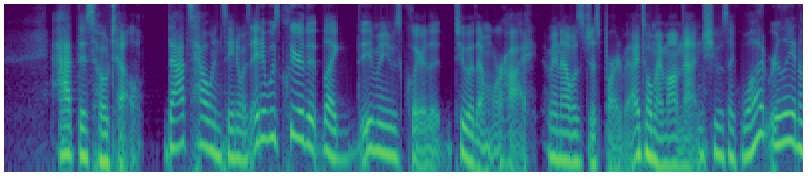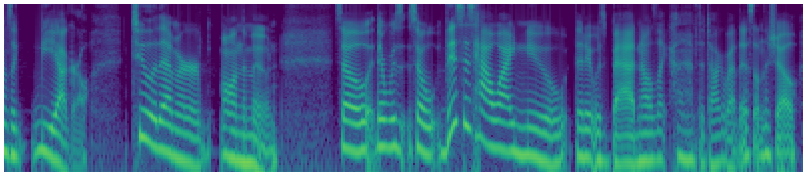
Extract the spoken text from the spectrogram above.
at this hotel. That's how insane it was. And it was clear that, like, I mean, it was clear that two of them were high. I mean, that was just part of it. I told my mom that, and she was like, What, really? And I was like, Yeah, girl. Two of them are on the moon. So there was so this is how I knew that it was bad. And I was like I have to talk about this on the show.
